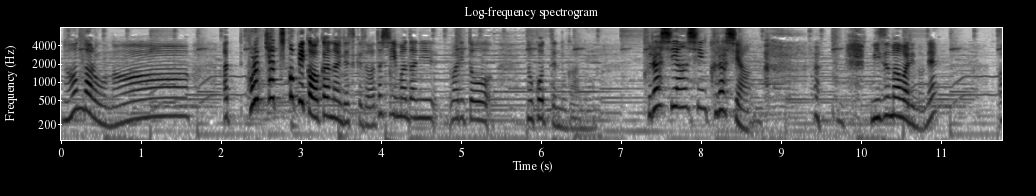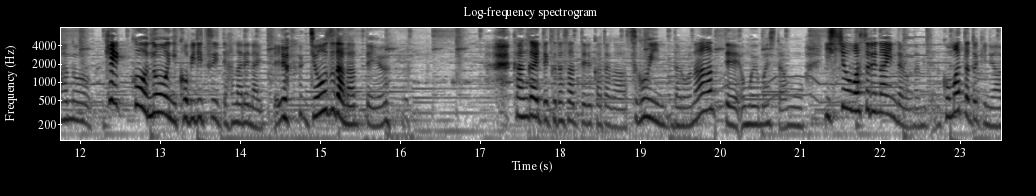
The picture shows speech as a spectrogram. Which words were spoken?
なんだろうなあこれキャッチコピーか分かんないですけど私いまだに割と残ってるのがあのクラシアンシンクラシアン。水回りのね。あの結構脳にこびりついて離れないっていう。上手だなっていう。考えてくださってる方がすごいんだろうなって思いました。もう一生忘れないんだろうなみたいな。困った時には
